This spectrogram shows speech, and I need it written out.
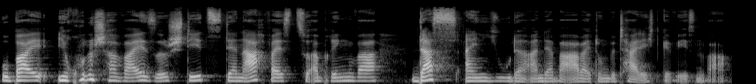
wobei ironischerweise stets der Nachweis zu erbringen war, dass ein Jude an der Bearbeitung beteiligt gewesen war.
